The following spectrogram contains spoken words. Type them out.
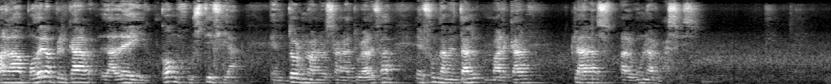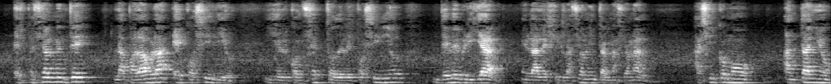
Para poder aplicar la ley con justicia en torno a nuestra naturaleza es fundamental marcar claras algunas bases. Especialmente la palabra ecocidio y el concepto del ecocidio debe brillar en la legislación internacional, así como antaño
